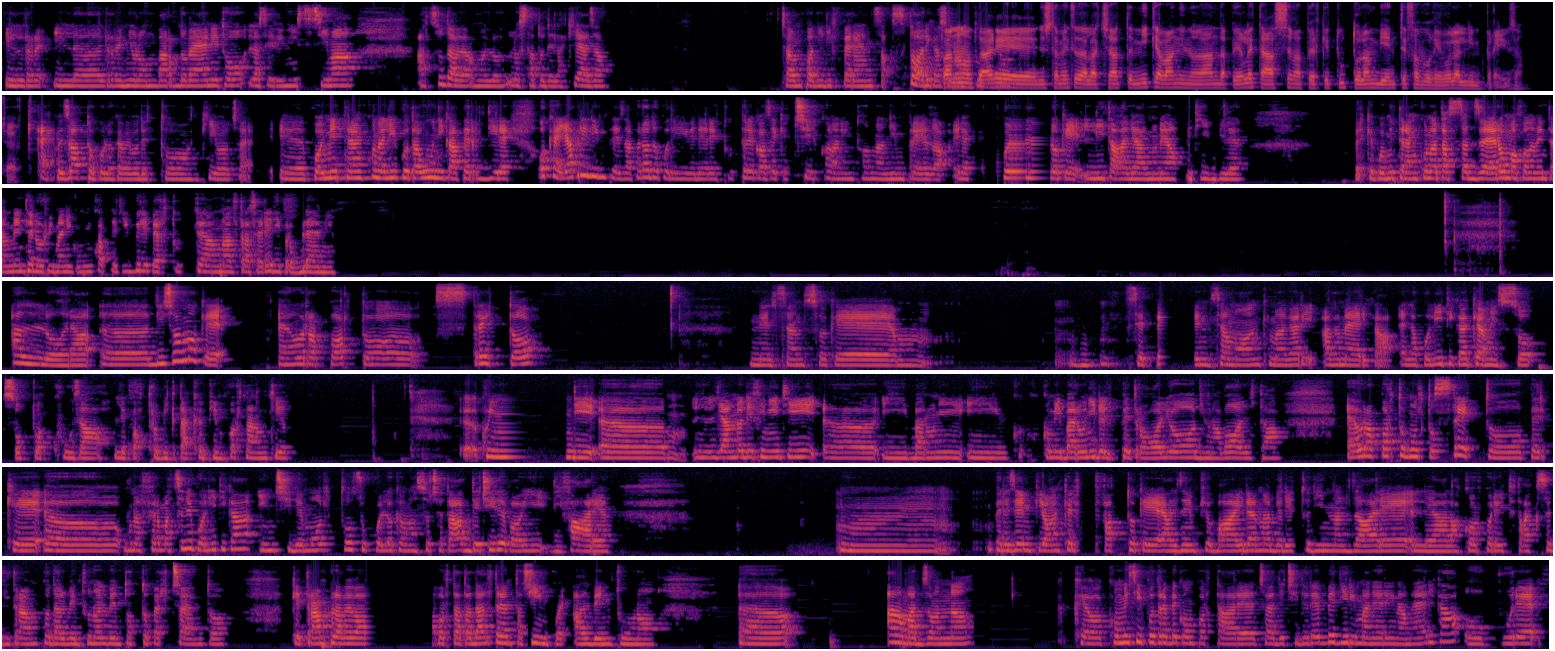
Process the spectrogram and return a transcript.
il, il Regno Lombardo-Veneto, la Serenissima, a sud avevamo lo, lo stato della Chiesa. c'è un po' di differenza storica. Fanno notare giustamente dalla chat, mica vanno in Olanda per le tasse, ma perché tutto l'ambiente è favorevole all'impresa. Certo. Ecco, esatto quello che avevo detto anch'io, cioè eh, puoi mettere anche un'aliquota unica per dire ok, apri l'impresa, però dopo devi vedere tutte le cose che circolano intorno all'impresa ed è quello che l'Italia non è appetibile, perché puoi mettere anche una tassa zero, ma fondamentalmente non rimani comunque appetibile per tutta un'altra serie di problemi. Allora, eh, diciamo che è un rapporto stretto, nel senso che mm, se pensiamo anche magari all'America, è la politica che ha messo sotto accusa le quattro big tech più importanti. Eh, quindi eh, li hanno definiti eh, i baroni, i- come i baroni del petrolio di una volta. È un rapporto molto stretto perché eh, un'affermazione politica incide molto su quello che una società decide poi di fare. Mm, per esempio, anche il fatto che, ad esempio, Biden abbia detto di innalzare le- la corporate tax di Trump dal 21 al 28%, che Trump l'aveva portata dal 35 al 21. Eh, Amazon che- come si potrebbe comportare? Cioè, deciderebbe di rimanere in America oppure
